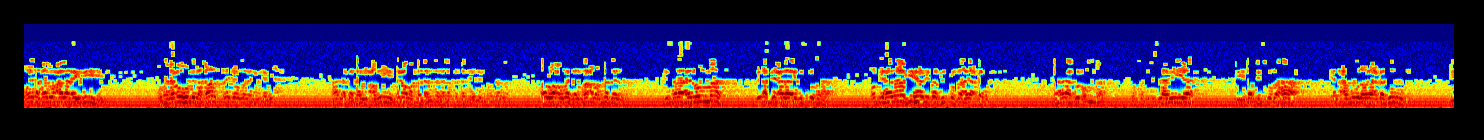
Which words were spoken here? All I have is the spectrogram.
وإن أخذوا على أيديهم. ومنعوهم من الخلق نجوا ولهم جميعا. هذا مثل عظيم. أعظم مثل مثل قد النبي صلى الله عليه أروع مثل وأعظم مثل في صلاح الأمة بالأخذ على أيدي السفهاء. وبهلاكها بترك السفهاء يعبدون. هلاك الأمة الأمة الإسلامية في ترك السفهاء يلعبون ويعبثون في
